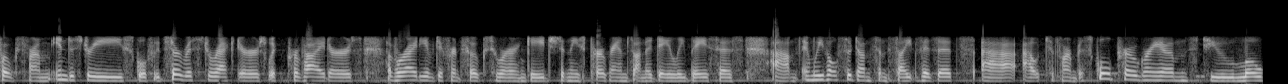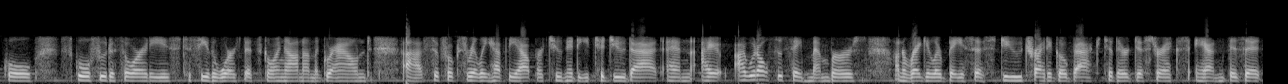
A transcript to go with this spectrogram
folks from industry, school food service directors, with providers, a variety of different folks who are engaged in these programs on a daily basis. Um, and we've also done some site visits uh, out to farm to school programs, to local school food authorities to see the work that's going on on the ground. Uh, so folks really have the opportunity to do that. And I, I would also say members on a regular basis do try to go back to their districts and visit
